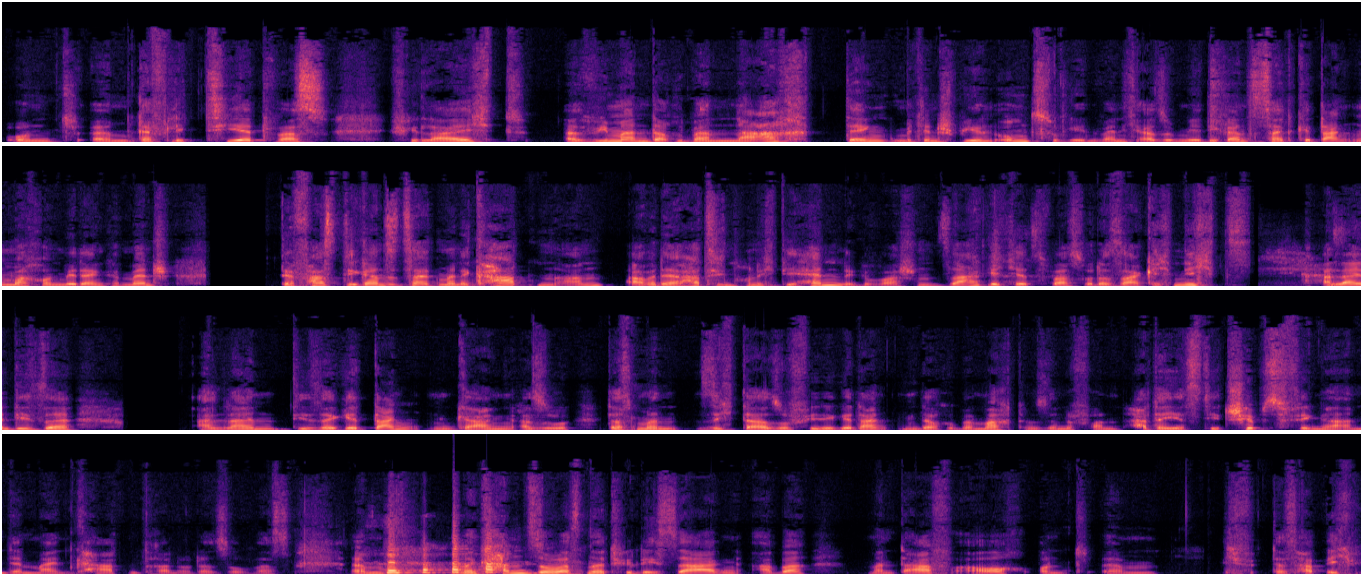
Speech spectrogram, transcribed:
und ähm, reflektiert, was vielleicht, also wie man darüber nachdenkt, mit den Spielen umzugehen. Wenn ich also mir die ganze Zeit Gedanken mache und mir denke, Mensch, der fasst die ganze Zeit meine Karten an, aber der hat sich noch nicht die Hände gewaschen. Sage ich jetzt was oder sage ich nichts? Allein dieser allein dieser Gedankengang, also dass man sich da so viele Gedanken darüber macht, im Sinne von, hat er jetzt die Chipsfinger an den meinen Karten dran oder sowas. Ähm, man kann sowas natürlich sagen, aber man darf auch, und ähm, ich, das habe ich,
